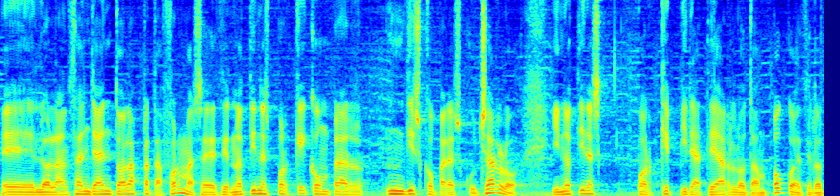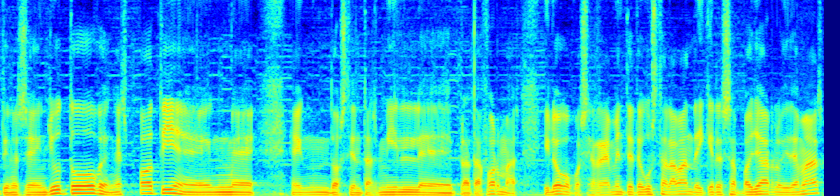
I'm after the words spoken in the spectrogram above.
eh, lo lanzan ya en todas las plataformas. Es decir, no tienes por qué comprar un disco para escucharlo y no tienes por qué piratearlo tampoco. Es decir, lo tienes en YouTube, en Spotify, en, eh, en 200.000 eh, plataformas. Y luego, pues si realmente te gusta la banda y quieres apoyarlo y demás,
